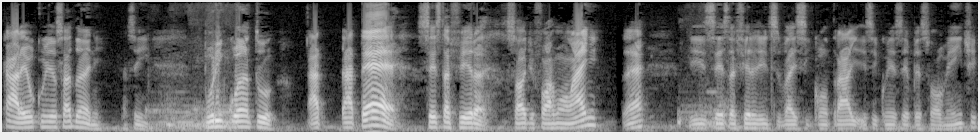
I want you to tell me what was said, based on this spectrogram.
cara, eu conheço a Dani. Assim, por enquanto, a, até sexta-feira só de forma online, né? E sexta-feira a gente vai se encontrar e se conhecer pessoalmente.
